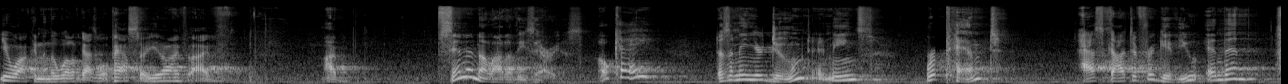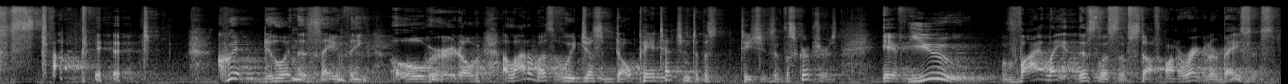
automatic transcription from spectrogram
you're walking in the will of God. Well, Pastor, you know, I've, I've, I've sinned in a lot of these areas. Okay. Doesn't mean you're doomed. It means repent, ask God to forgive you, and then stop it. Quit doing the same thing over and over. A lot of us, we just don't pay attention to the teachings of the scriptures. If you violate this list of stuff on a regular basis,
